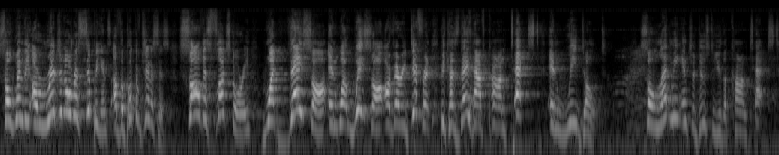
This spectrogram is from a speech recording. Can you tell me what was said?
So when the original recipients of the book of Genesis saw this flood story, what they saw and what we saw are very different because they have context and we don't. So let me introduce to you the context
